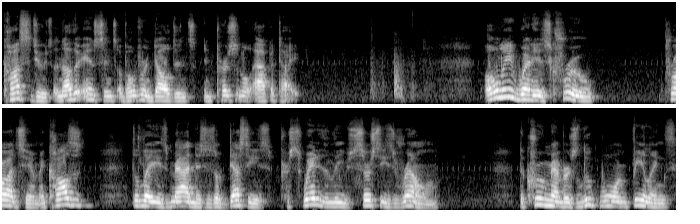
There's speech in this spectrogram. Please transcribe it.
constitutes another instance of overindulgence in personal appetite. Only when his crew prods him and causes delays madness is Odysseus persuaded to leave Circe's realm. The crew members' lukewarm feelings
